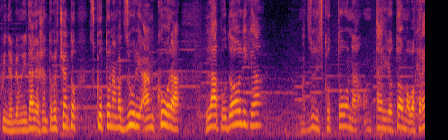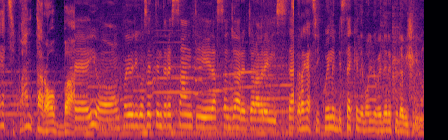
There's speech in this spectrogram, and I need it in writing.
quindi abbiamo in Italia 100%, Scottona Mazzuri, ancora la Podolica, Mazzuri Scottona, un taglio Tomahawk, ragazzi quanta roba! Eh, io un paio di cosette interessanti da assaggiare già l'avrei viste. Ragazzi, quelle bistecche le voglio vedere più da vicino,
